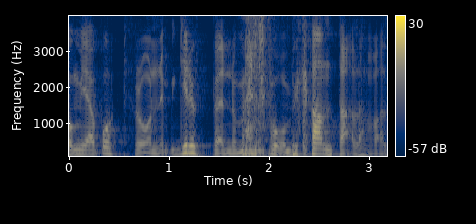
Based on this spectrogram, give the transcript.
kom jag bort från gruppen, de här två bekanta i alla fall.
